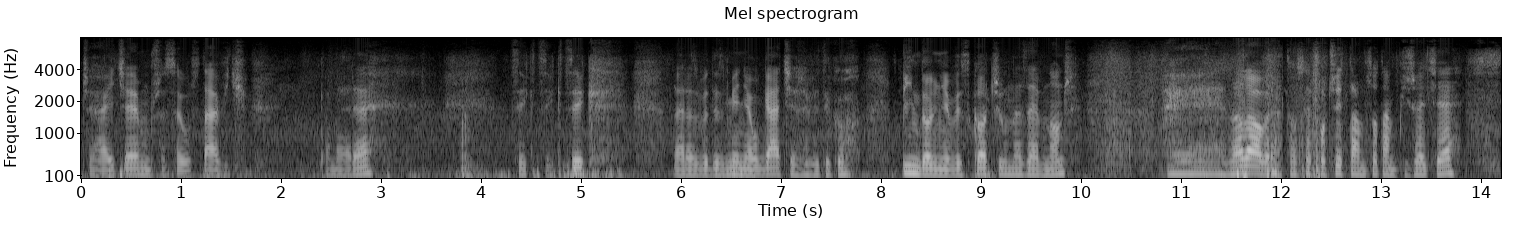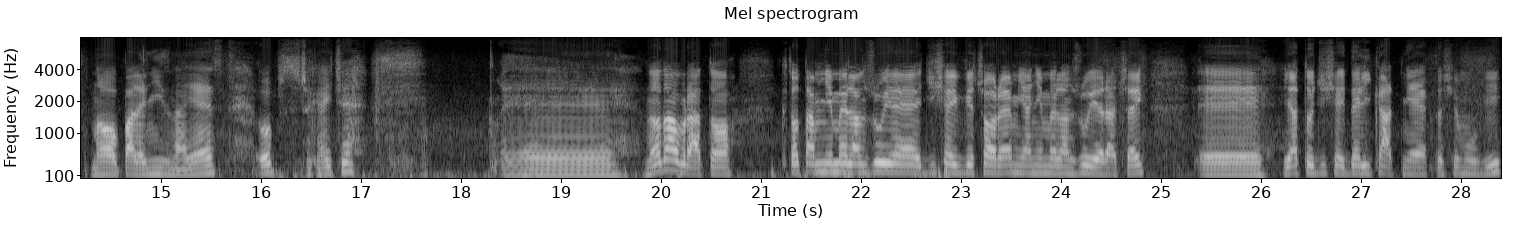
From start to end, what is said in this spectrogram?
Czekajcie, muszę sobie ustawić kamerę. Cyk, cyk, cyk. Zaraz będę zmieniał gacie, żeby tylko pindol nie wyskoczył na zewnątrz. Eee, No dobra, to sobie poczytam, co tam piszecie. No, palenizna jest. Ups, czekajcie. Eee, No dobra, to kto tam nie melanżuje dzisiaj wieczorem, ja nie melanżuję raczej. Eee, Ja to dzisiaj delikatnie, jak to się mówi.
